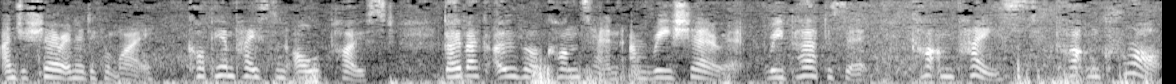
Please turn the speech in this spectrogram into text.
and just share it in a different way. Copy and paste an old post. Go back over content and reshare it. Repurpose it. Cut and paste. Cut and crop.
